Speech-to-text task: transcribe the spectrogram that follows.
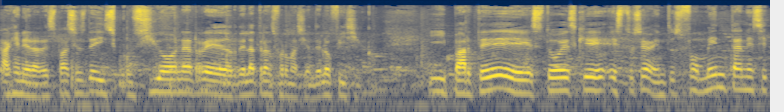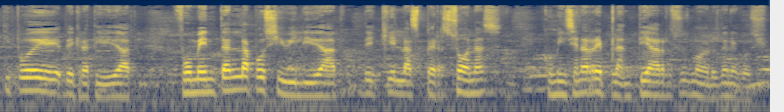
a generar espacios de discusión alrededor de la transformación de lo físico. Y parte de esto es que estos eventos fomentan ese tipo de, de creatividad, fomentan la posibilidad de que las personas comiencen a replantear sus modelos de negocio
